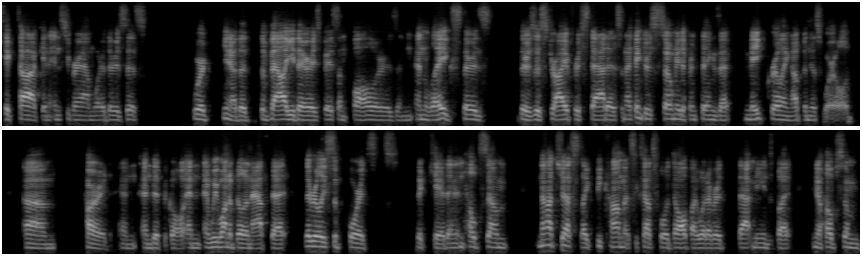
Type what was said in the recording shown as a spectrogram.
TikTok and Instagram, where there's this, where you know the the value there is based on followers and and likes. There's there's this drive for status, and I think there's so many different things that make growing up in this world um, hard and, and difficult. And and we want to build an app that that really supports the kid and, and helps them not just like become a successful adult by whatever that means, but you know helps them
